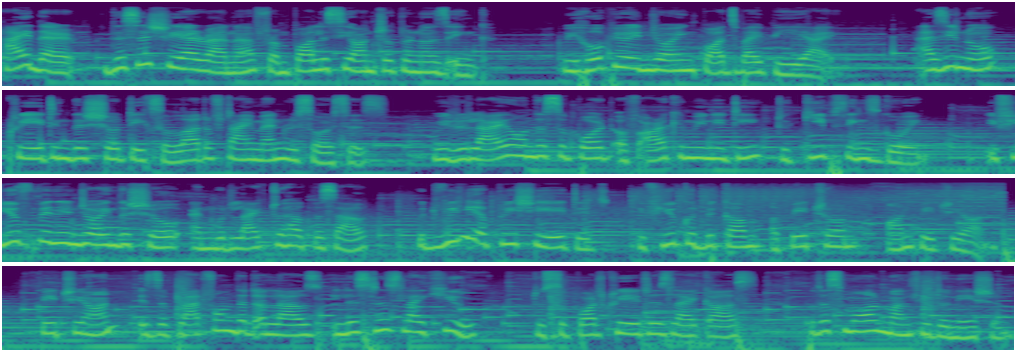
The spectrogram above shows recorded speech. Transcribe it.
Hi there, this is Shreya Rana from Policy Entrepreneurs Inc. We hope you're enjoying Pods by PEI. As you know, creating this show takes a lot of time and resources. We rely on the support of our community to keep things going. If you've been enjoying the show and would like to help us out, we'd really appreciate it if you could become a patron on Patreon. Patreon is a platform that allows listeners like you to support creators like us with a small monthly donation.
